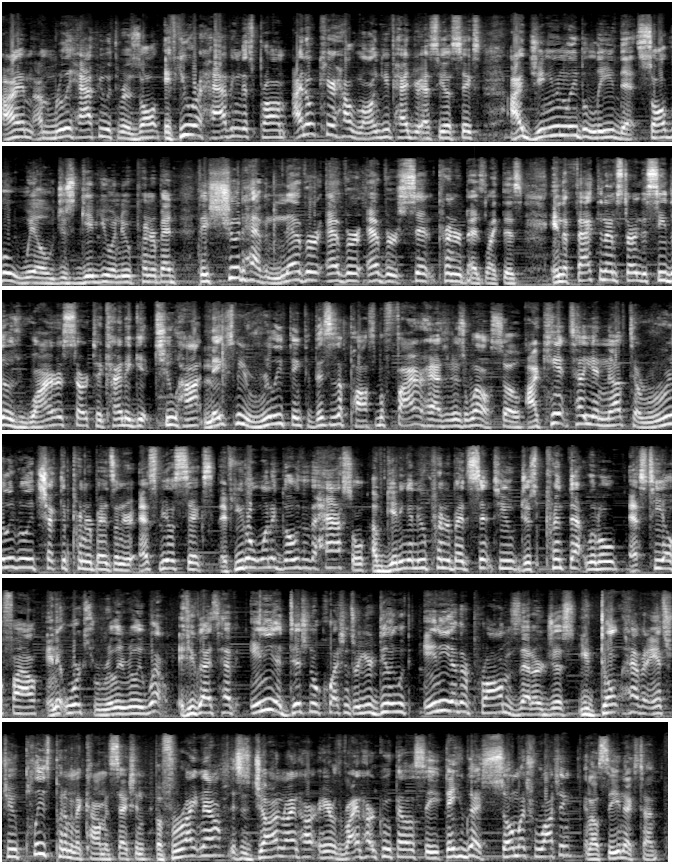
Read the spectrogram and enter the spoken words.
I'm, I'm really happy with the result. If you are having this problem, I don't care how long you've had your SV06, I genuinely believe that Sovol will just give you a new printer bed. They should have never, ever, ever sent printer beds like this. And the fact that I'm starting to see those wires start to kind of get too hot makes me really think that this is a possible fire hazard as well. So I can't tell you enough to really, really check the printer beds on your SV06. If you don't want to go through the hassle of getting a new printer bed sent to you, just print that little STL file and it works really, really well. If you guys have any additional additional questions or you're dealing with any other problems that are just you don't have an answer to, please put them in the comment section. But for right now, this is John Rinehart here with Rinehart Group LLC. Thank you guys so much for watching, and I'll see you next time.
